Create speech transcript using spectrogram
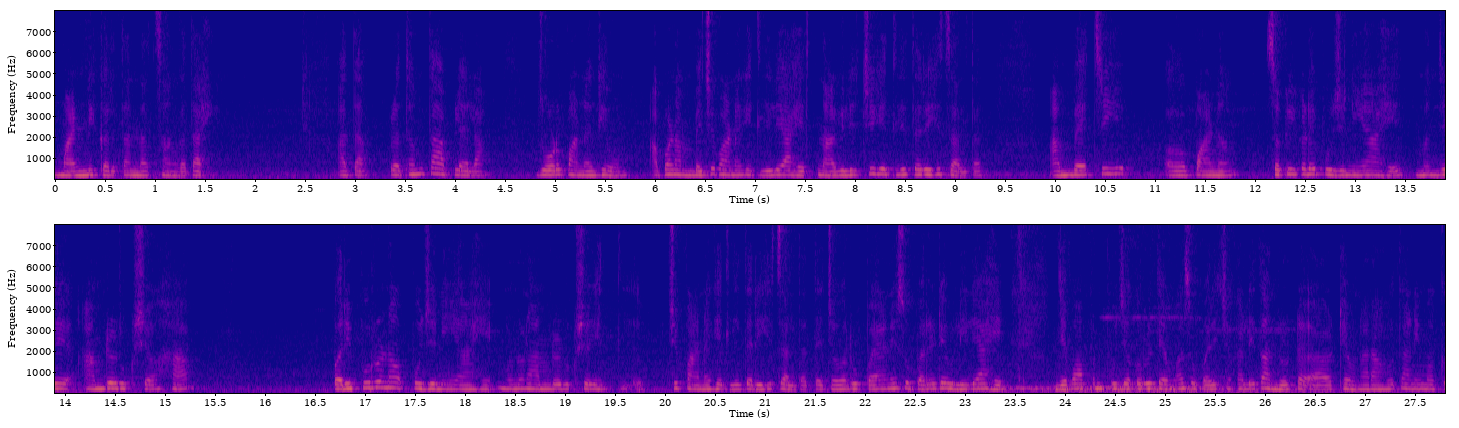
मांडणी करतानाच सांगत आहे. आता प्रथमतः आपल्याला जोड पानं घेऊन आपण आंब्याची पानं घेतलेली आहेत नागलीची घेतली तरीही चालतात. आंब्याची पानं सगळीकडे पूजनीय आहे. म्हणजे आम्रवृक्ष हा परिपूर्ण पूजनीय आहे म्हणून आम्रवृक्ष घेत ची पानं घेतली तरीही चालतात. त्याच्यावर रुपये आणि सुपारी ठेवलेली आहे. जेव्हा आपण पूजा करू तेव्हा सुपारीच्या खाली तांदूळ ट ठेवणार आहोत आणि मग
